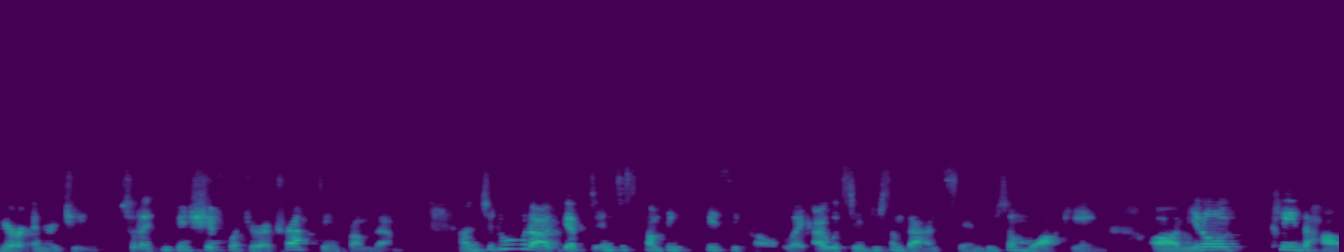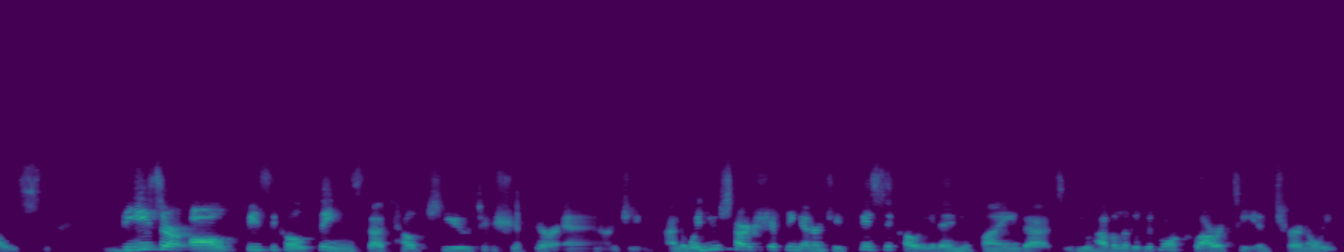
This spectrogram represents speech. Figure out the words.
your energy so that you can shift what you're attracting from them. And to do that, get into something physical. Like I would say, do some dancing, do some walking, um, you know, clean the house. These are all physical things that helps you to shift your energy. And when you start shifting energy physically, then you find that you have a little bit more clarity internally.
